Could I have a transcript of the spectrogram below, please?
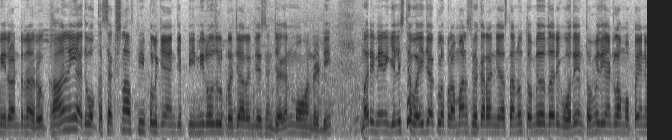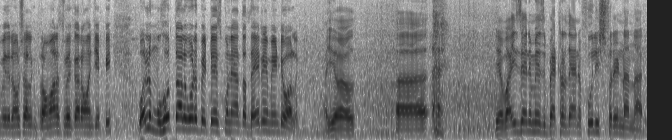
మీరు అంటున్నారు. కానీ అది ఒక సెక్షన్ ఆఫ్ పీపుల్కే అని చెప్పి ఇన్ని రోజులు ప్రచారం చేసిన జగన్మోహన్ రెడ్డి మరి నేను గెలిస్తే వైజాగ్లో ప్రమాణ స్వీకారం చేస్తాను. తొమ్మిదో తారీఖు ఉదయం తొమ్మిది గంటల ముప్పై ఎనిమిది నిమిషాలకి ప్రమాణ స్వీకారం అని చెప్పి వాళ్ళు ముహూర్తాలు కూడా పెట్టేసుకునే అంత ధైర్యం ఏంటి వాళ్ళకి? అయ్యో a wise enemies better than foolish friend అన్నారు.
